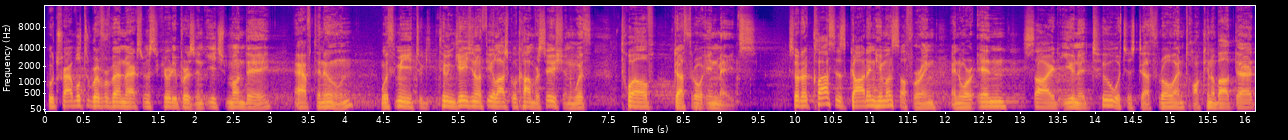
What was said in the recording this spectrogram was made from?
who travel to Riverbend Maximum Security Prison each Monday afternoon with me to, to engage in a theological conversation with 12 death row inmates. So the class is God and Human Suffering, and we're inside Unit 2, which is death row, and talking about that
